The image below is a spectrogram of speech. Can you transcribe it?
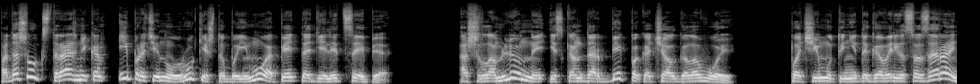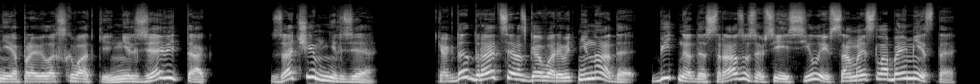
Подошел к стражникам и протянул руки, чтобы ему опять надели цепи. Ошеломленный Искандар Бек покачал головой. «Почему ты не договорился заранее о правилах схватки? Нельзя ведь так?» «Зачем нельзя?» «Когда драться разговаривать не надо. Бить надо сразу со всей силой в самое слабое место».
